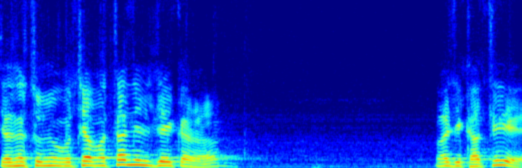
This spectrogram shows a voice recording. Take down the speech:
त्यांना तुम्ही मोठ्या मताने विजय करा. माझी खात्री आहे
